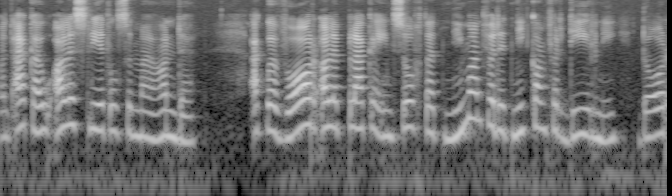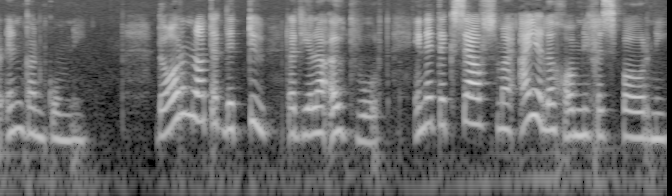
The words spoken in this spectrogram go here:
want ek hou alle sletels in my hande. Ek bewaar alle plekke en sorg dat niemand wat dit nie kan verdier nie, daarin kan kom nie. Daarom laat ek dit toe, dat jylle oud word, en het ek selfs my eie lichaam nie gespaar nie.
